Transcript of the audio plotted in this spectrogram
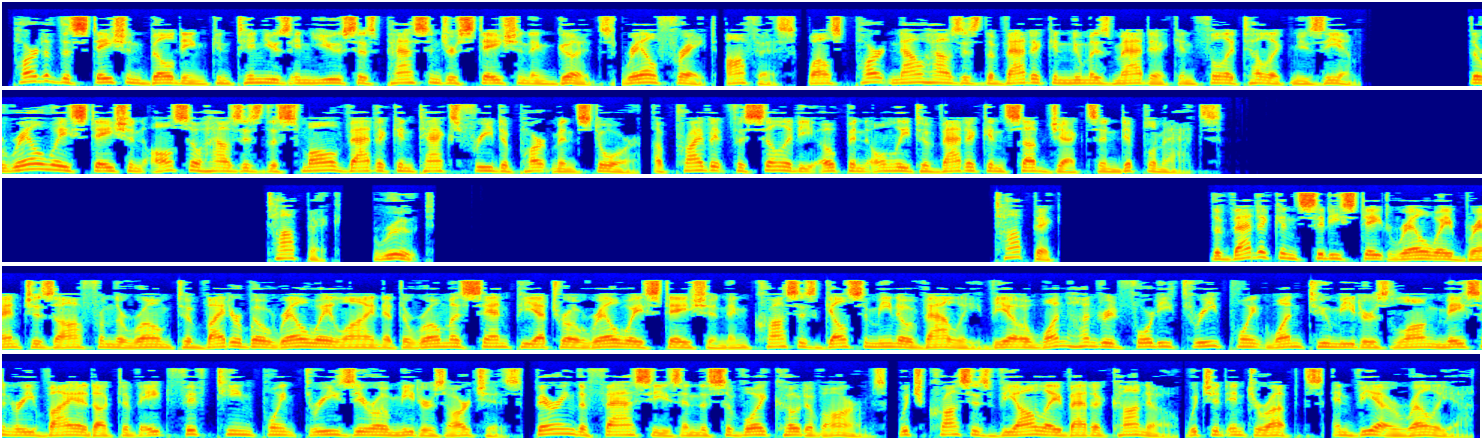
Part of the station building continues in use as passenger station and goods rail freight office, whilst part now houses the Vatican Numismatic and Philatelic Museum. The railway station also houses the small Vatican tax-free department store, a private facility open only to Vatican subjects and diplomats. Route the Vatican City-State Railway branches off from the Rome to Viterbo railway line at the Roma-San Pietro railway station and crosses Gelsomino Valley via a 143.12 metres long masonry viaduct of 8 15.30 metres arches, bearing the fasces and the Savoy coat of arms, which crosses Viale Vaticano which it interrupts and Via Aurelia.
